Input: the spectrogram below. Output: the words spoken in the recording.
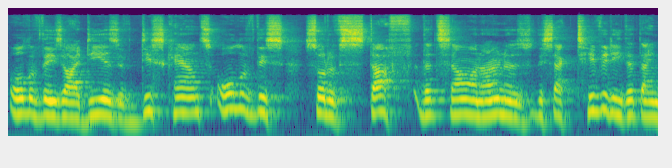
all of these ideas of discounts, all of this sort of stuff that salon owners, this activity that they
